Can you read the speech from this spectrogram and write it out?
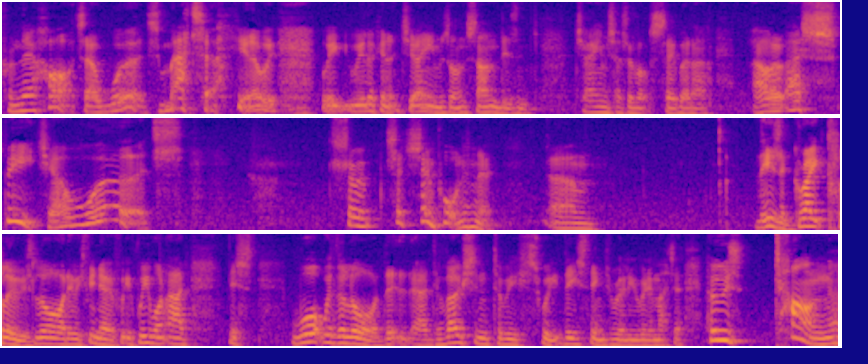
from their hearts. Our words matter. You know, we, we, we're looking at James on Sundays, and James has a lot to say about our, our, our speech, our words so so, so important, isn't it? Um, these are great clues, Lord. If you know, if, if we want our this walk with the Lord, the, devotion to be sweet, these things really, really matter. Whose tongue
